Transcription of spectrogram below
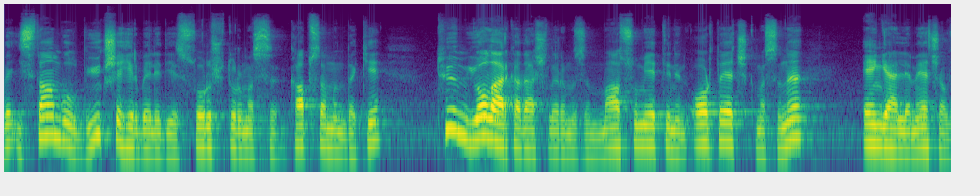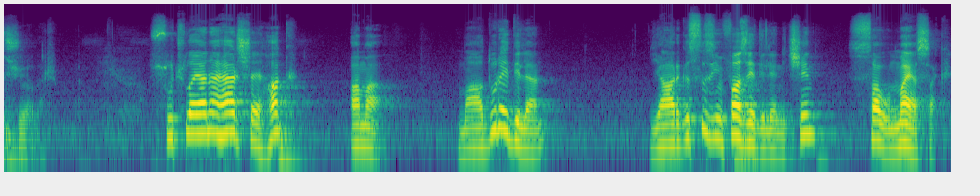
ve İstanbul Büyükşehir Belediyesi soruşturması kapsamındaki tüm yol arkadaşlarımızın masumiyetinin ortaya çıkmasını engellemeye çalışıyorlar. Suçlayana her şey hak ama mağdur edilen, yargısız infaz edilen için savunma yasak.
